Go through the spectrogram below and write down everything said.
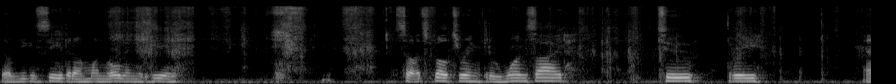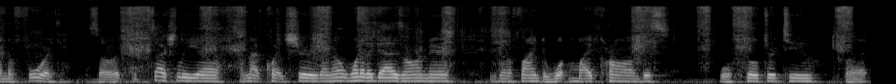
So you can see that I'm unrolling it here. So it's filtering through one side, two, three, and the fourth. So it's, it's actually, uh, I'm not quite sure. I know one of the guys on there is going to find what micron this will filter to, but,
